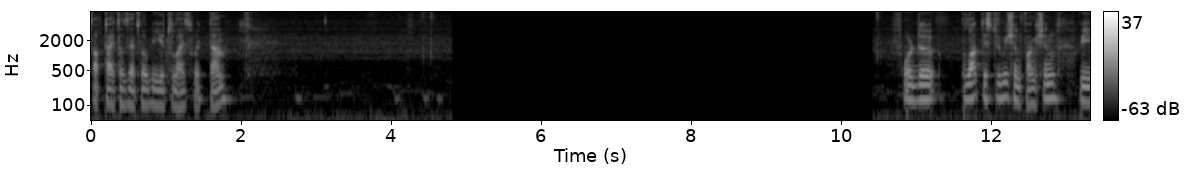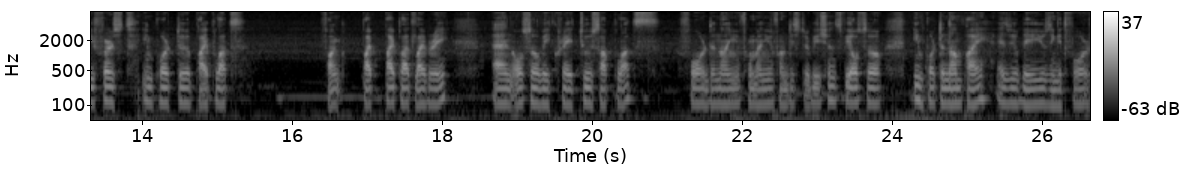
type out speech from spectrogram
subtitles that will be utilized with them. For the plot distribution function, we first import the pyplot pyplot library and also we create two subplots for the non-uniform and uniform distributions. We also import the numpy as we'll be using it for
